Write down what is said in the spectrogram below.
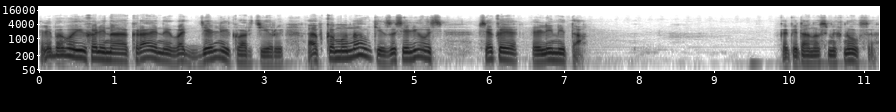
либо выехали на окраины в отдельные квартиры, а в коммуналке заселилась всякая лимита. Капитан усмехнулся,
